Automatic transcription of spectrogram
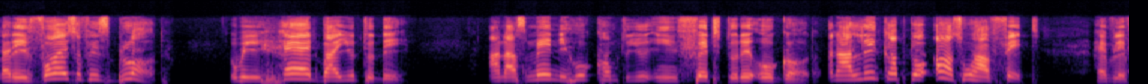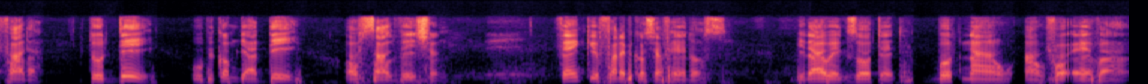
that the voice of his blood will be heard by you today. And as many who come to you in faith today, O God, and I link up to us who have faith, Heavenly Father, today will become their day of salvation. Thank you, Father, because you have heard us. Be thou exalted, both now and forever.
